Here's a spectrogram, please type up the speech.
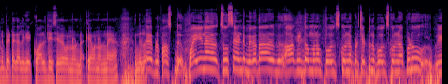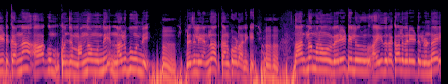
కనిపెట్టగలిగే క్వాలిటీస్ ఏమైనా ఉన్నాయి ఏమైనా ఉన్నాయా ఇందులో? ఇప్పుడు ఫస్ట్ పైన చూస్తే అంటే మిగతా ఆకులతో మనం పోల్చుకున్నప్పుడు చెట్టును పోల్చుకున్నప్పుడు వీటికన్నా ఆకు కొంచెం మందం ఉంది నలుపు ఉంది మ్మ్. బ్రెజిలియన్లో అది కనుక్కోవడానికి. దాంట్లో మనం వెరైటీలు ఐదు రకాల వెరైటీలు ఉన్నాయి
